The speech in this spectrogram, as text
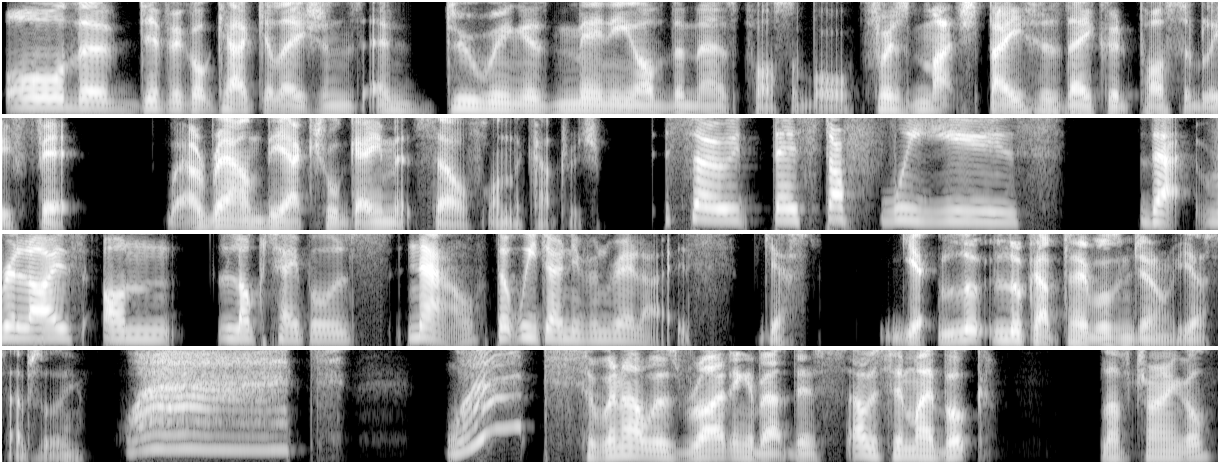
all the difficult calculations and doing as many of them as possible for as much space as they could possibly fit around the actual game itself on the cartridge. So there's stuff we use that relies on log tables now that we don't even realize. Yes. Yeah. Look, look up tables in general. Yes, absolutely. What? What? So when I was writing about this, oh, I was in my book, Love Triangle.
